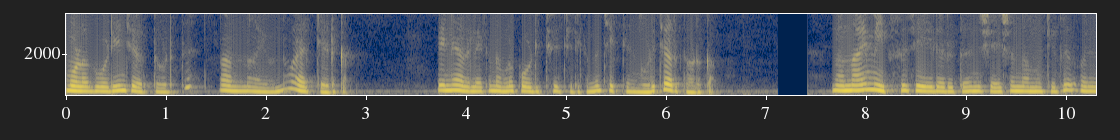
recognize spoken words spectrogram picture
മുളക് പൊടിയും ചേർത്ത് കൊടുത്ത് നന്നായി ഒന്ന് വഴറ്റിയെടുക്കാം. പിന്നെ അതിലേക്ക് നമ്മൾ പൊടിച്ച് വെച്ചിരിക്കുന്ന ചിക്കൻ കൂടി ചേർത്ത് കൊടുക്കാം. നന്നായി മിക്സ് ചെയ്തെടുത്തതിന് ശേഷം നമുക്കിത് ഒരു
